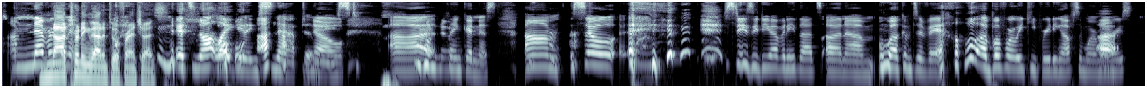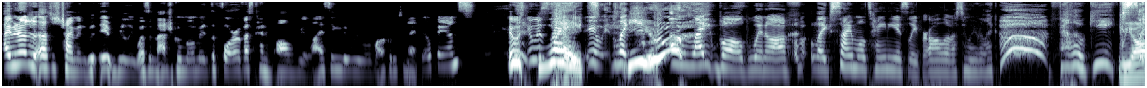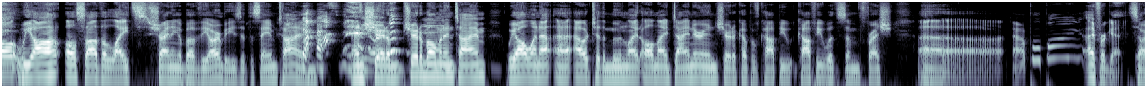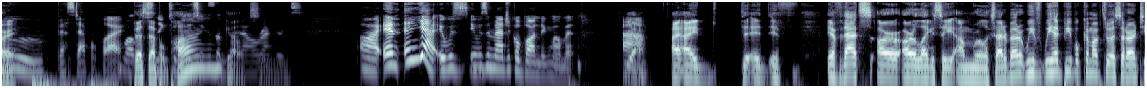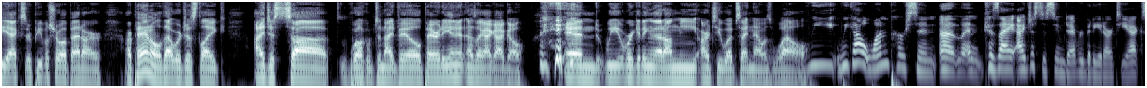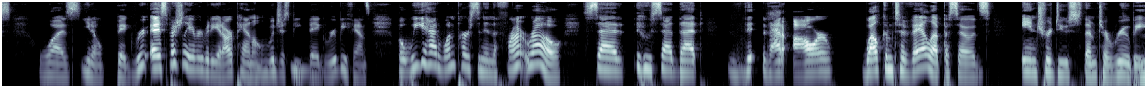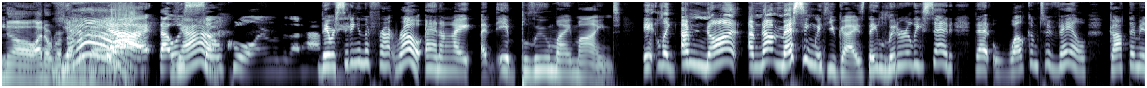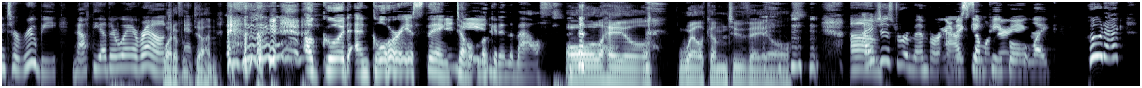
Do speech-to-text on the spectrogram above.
I'm never Not gonna, turning that into a franchise. It's not like getting snapped at No. least. Uh, Oh, no. thank goodness. Um, so Stacey, do you have any thoughts on um Welcome to Vale before we keep reading off some more Uh, memories? I mean, I'll just, I'll just chime in. It really was a magical moment. The four of us kind of all realizing that we were welcome to Night Vale fans. It was. It was Wait. it, like you? a light bulb went off like simultaneously for all of us, and we were like, "Fellow geeks!" We all we all, all saw the lights shining above the Arby's at the same time. and shared a shared a moment in time. We all went out, uh, out to the Moonlight All Night Diner and shared a cup of coffee coffee with some fresh uh, apple pie. I forget. Sorry. Ooh, best apple pie. While Best apple pie in the galaxy. Records. Uh, and and yeah, it was it was a magical bonding moment. Yeah. I, I if if that's our our legacy, I'm real excited about it. We've we had people come up to us at RTX or people show up at our our panel that were just like, I just saw Welcome to Night Vale parody in it. I was like, I gotta go, and we were getting that on the RT website now as well. we we got one person, um, and because I I just assumed everybody at RTX was you know big Ru- especially everybody at our panel would just be Mhm. big RWBY fans. But we had one person in the front row said who said that th- that our Welcome to Vale episodes introduced them to RWBY. No, I don't remember Yeah. that. Yeah, that was Yeah. so cool. I remember that happening. they were sitting in the front row and i it blew my mind it like i'm not i'm not messing with you guys they literally said that welcome to vale got them into RWBY not the other way around What have we And- done? A good and glorious thing. Don't look it in the mouth. All hail, welcome to Vale. I Um, just remember You're gonna make asking people like, "Who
